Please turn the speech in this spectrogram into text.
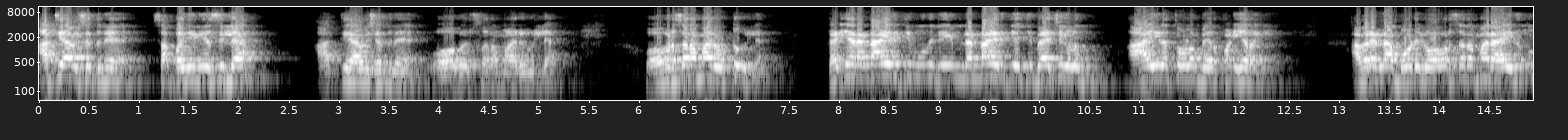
അത്യാവശ്യത്തിന് സബ് എഞ്ചിനീയേഴ്സ് ഇല്ല. അത്യാവശ്യത്തിന് ഓവർസറന്മാരും ഇല്ല. ഓവർസിയർമാർ ഒട്ടുമില്ല കഴിഞ്ഞ രണ്ടായിരത്തി മൂന്നിന്റെയും രണ്ടായിരത്തി അഞ്ച് ബാച്ചുകളും ആയിരത്തോളം പേർ പണിയിറങ്ങി. അവരെല്ലാം ബോർഡിൽ ഓവർസറന്മാരായിരുന്നു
